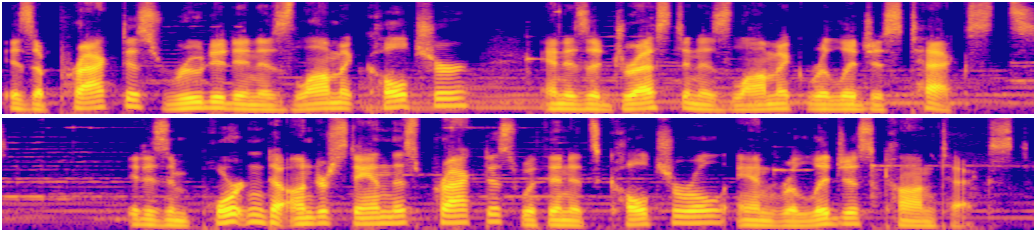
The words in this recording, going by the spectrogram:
is a practice rooted in Islamic culture and is addressed in Islamic religious texts. It is important to understand this practice within its cultural and religious context.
